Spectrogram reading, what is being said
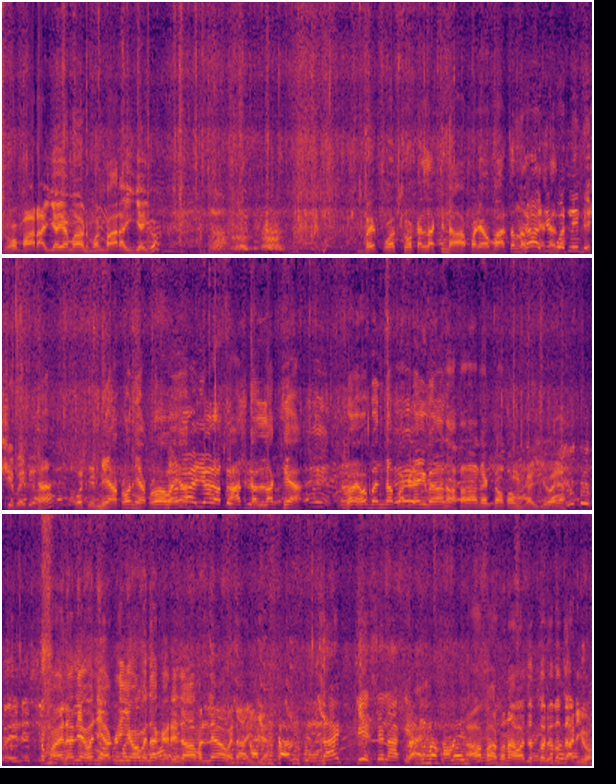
જો બહાર આવી જાય અમાર મન બહાર આવી જાય હો. ભાઈ પાંચ છ કલાકથી ના પડ્યા બાર તો ના હજી બેસીએ ભાઈ હા? નેકળો નેકડો હવે. ના, ના, યાર, આ તો આઠ કલાક થયા. ભાઈ હવે બંદા પકડાઈ બધા નાતા નાતા તો ઊંઘાઈ ગયો ફાઇનલી હવે નીકળી ગયા બધા ઘરે જવા બદલે આ બધા આવી ગયા. આ પાછો ના આવા જતો રહ્યો તો જાડ્યો.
